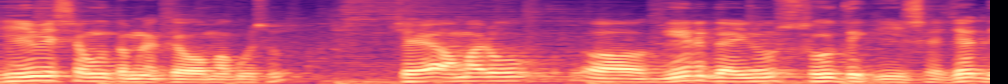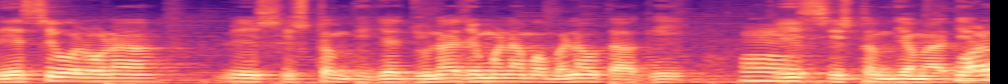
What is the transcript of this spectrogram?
ઘી વિશે હું તમને કહેવા માગું છું. જે અમારું ગીર ગાયનું શુદ્ધ ઘી છે જે દેશી વલોણાની સિસ્ટમથી જે જૂના જમાનામાં બનાવતા ઘી એ સિસ્ટમથી અમે અત્યારે.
